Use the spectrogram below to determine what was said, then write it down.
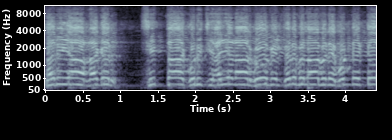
பெரியார் நகர் சித்தா குறிச்சி ஐயனார் கோவில் திருவிழாவினை முன்னிட்டு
